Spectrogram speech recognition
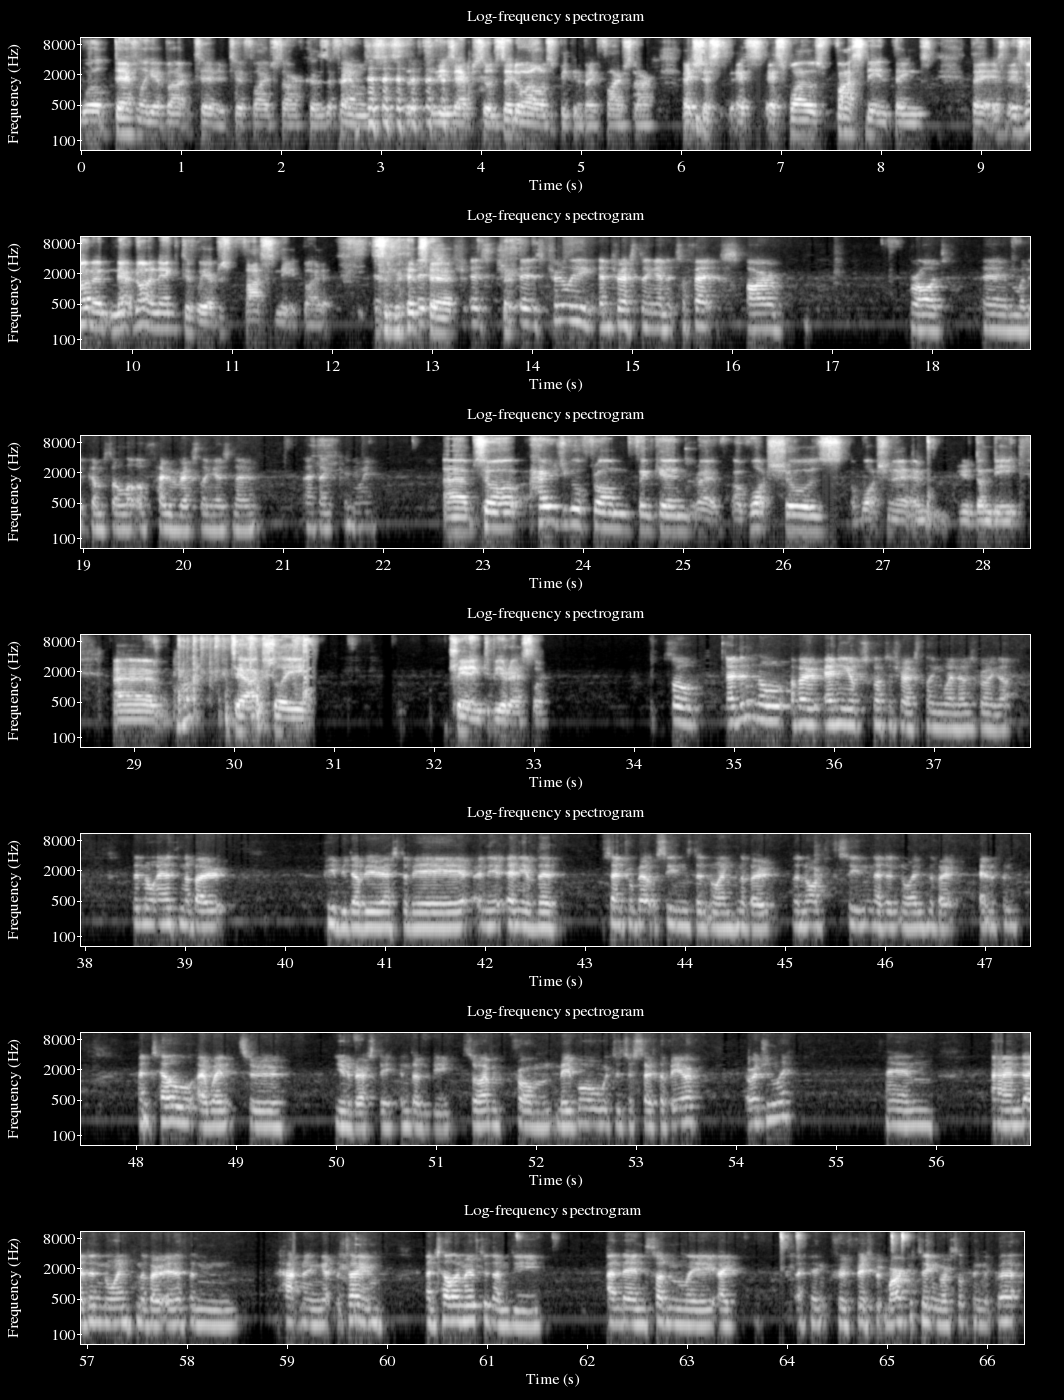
we'll definitely get back to, to five star because if anyone's listening to these episodes, they know I love speaking about five star. It's just it's it's one of those fascinating things that it's, it's not a not a negative way. I'm just fascinated by it. It's, it's, uh, it's, it's, truly interesting and its effects are broad um, when it comes to a lot of how wrestling is now. I think anyway. Um, so, how did you go from thinking, right, I've watched shows, I'm watching it in Dundee, um, to actually training to be a wrestler? So I didn't know about any of Scottish wrestling when I was growing up. Didn't know anything about PBW, SWA, any any of the Central Belt scenes. Didn't know anything about the North scene. I didn't know anything about anything until I went to university in Dundee. So I'm from Maybole, which is just south of Ayr originally. Um, and I didn't know anything about anything happening at the time until I moved to Dundee, and then suddenly I, I think through Facebook marketing or something like that,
